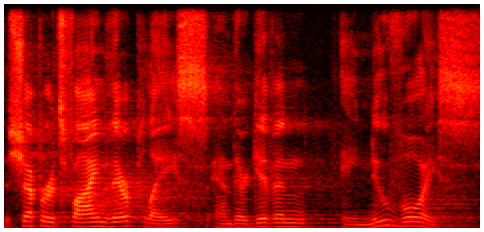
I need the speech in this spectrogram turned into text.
the shepherds find their place and they're given a new voice.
